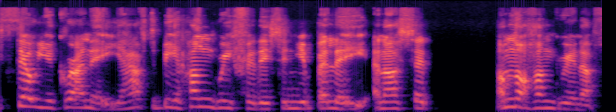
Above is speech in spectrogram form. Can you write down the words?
sell your granny. You have to be hungry for this in your belly. And I said, I'm not hungry enough.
